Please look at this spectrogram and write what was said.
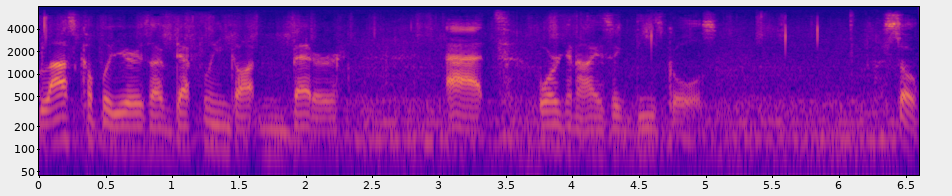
last couple of years I've definitely gotten better at organizing these goals. So,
